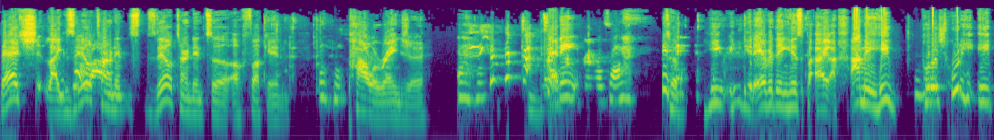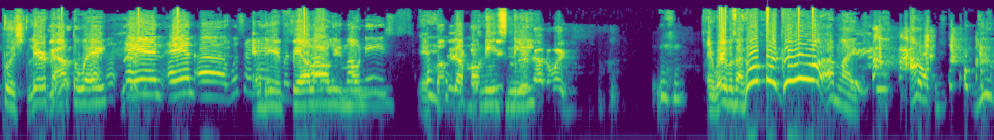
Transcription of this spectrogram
that shit like He's Zell turned in, Zell turned into a fucking Power Ranger. That- to, he he did everything his I, I mean he pushed who did he, he pushed? Lyrica out the way and and uh, what's her and name? And then fell all in Moniece. Moniece's and fucked up Moniece's knee. Out the way. and Ray was like oh my god. I'm like I, you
